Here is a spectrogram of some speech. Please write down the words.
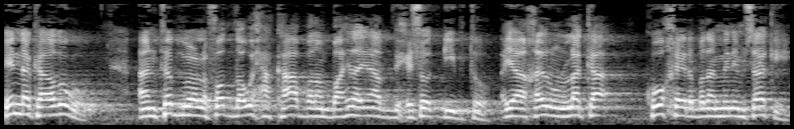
inaka adugu an tabdula alfadla waxa kaa badan baahida inaad bixiso dhiibto. Ayaa khayrun laka kuu khayr badan min imsaakihi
